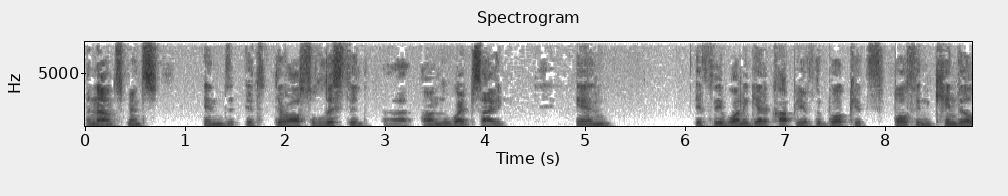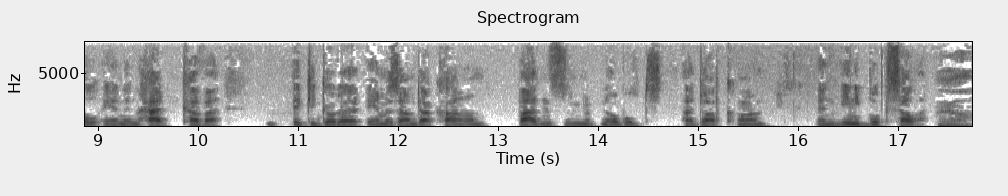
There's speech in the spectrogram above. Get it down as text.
announcements. And it's, they're also listed uh, on the website. And if they want to get a copy of the book, it's both in Kindle and in hardcover. They can go to Amazon.com, BarnesandNobles.com and Noble.com, and any bookseller. Yeah.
